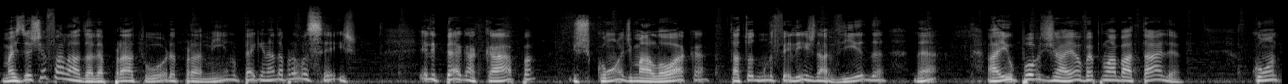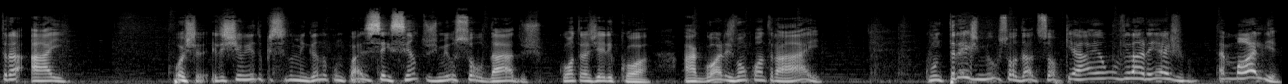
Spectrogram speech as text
Mas Deus tinha falado, olha, prato, ouro é para mim, não pegue nada para vocês. Ele pega a capa, esconde, maloca, tá todo mundo feliz da vida, né? Aí o povo de Israel vai para uma batalha contra Ai, Poxa, eles tinham ido, se não me engano, com quase 600 mil soldados contra Jericó. Agora eles vão contra Ai com 3 mil soldados só, porque Ai é um vilarejo. É mole.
